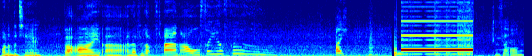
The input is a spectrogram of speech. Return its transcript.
one of the two. But I, uh, I love you lots and I will see you soon. Bye. Is that on?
